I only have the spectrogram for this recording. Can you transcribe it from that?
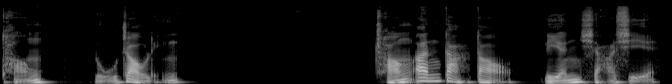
唐·卢照邻。长安大道连霞斜，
